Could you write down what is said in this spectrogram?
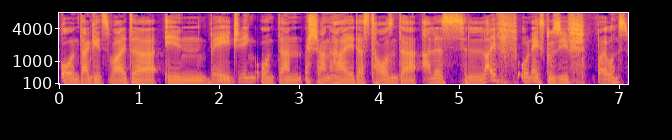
und und dann geht's weiter in Beijing und dann Shanghai, das Tausender. Alles live und exklusiv bei uns.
